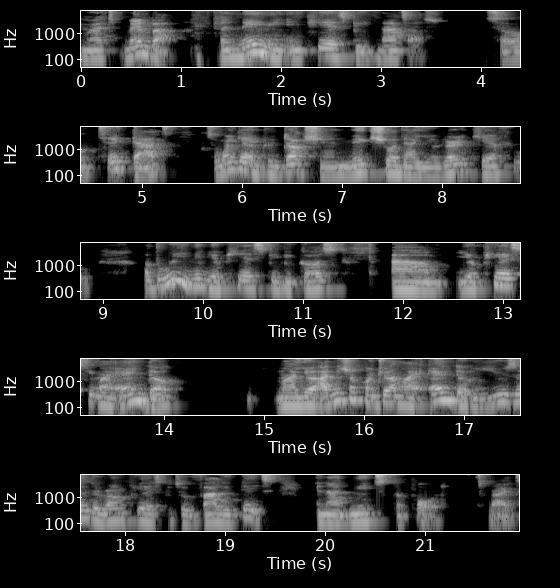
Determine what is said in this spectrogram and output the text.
right? Remember, the naming in PSP matters. So take that. So when you're in production, make sure that you're very careful of the way you name your PSP because um, your PSP might end up my your admission controller might end up using the wrong PSP to validate and admit the pod, right?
